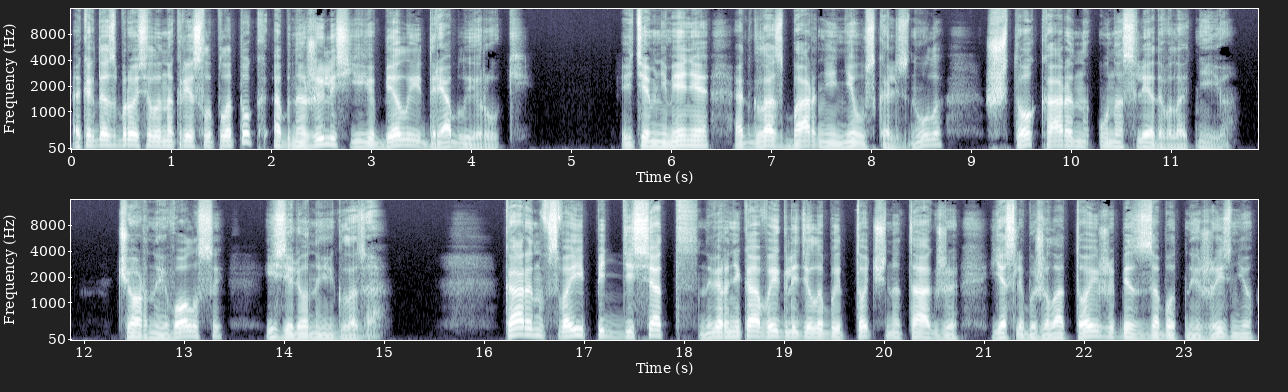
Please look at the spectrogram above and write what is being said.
а когда сбросила на кресло платок, обнажились ее белые дряблые руки. И тем не менее от глаз Барни не ускользнуло, что Карен унаследовала от нее. Черные волосы и зеленые глаза. Карен в свои пятьдесят наверняка выглядела бы точно так же, если бы жила той же беззаботной жизнью,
